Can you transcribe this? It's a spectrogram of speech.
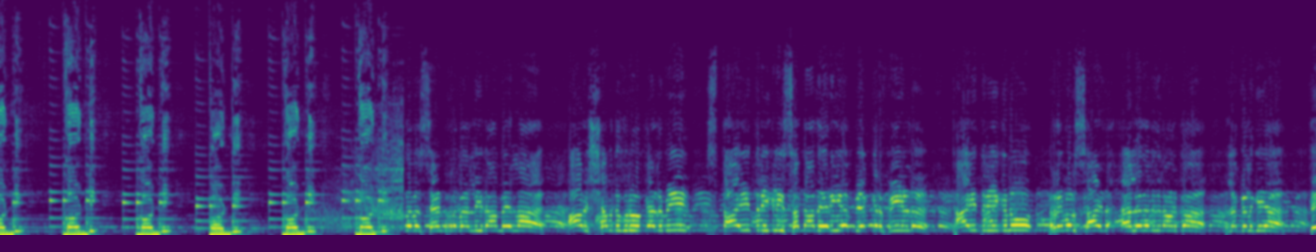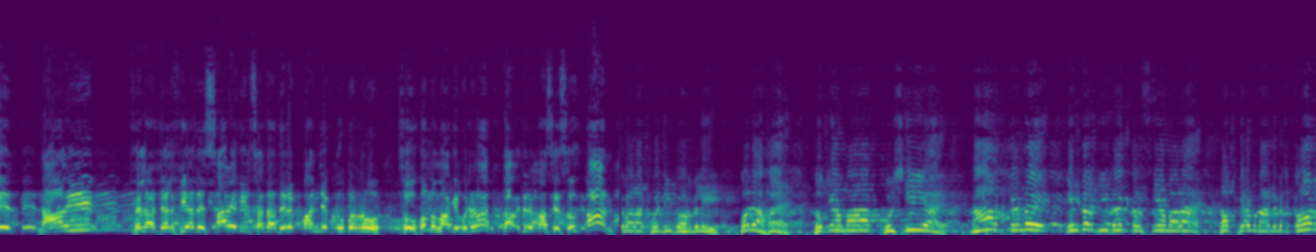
ਕੋਡੀ ਕੋਡੀ ਕੋਡੀ ਕੋਡੀ ਕੋਡੀ ਕੋਡੀ। ਸੈਂਟਰ ਵੈਲੀ ਦਾ ਮੇਲਾ ਹੈ। ਔਰ ਸ਼ਬਦ ਗੁਰੂ ਅਕੈਡਮੀ 27 ਤਰੀਕ ਲਈ ਸੱਦਾ ਦੇ ਰਹੀ ਹੈ। ਬੇਕਰਫੀਲਡ 28 ਤਰੀਕ ਨੂੰ ਰਿਵਰਸਾਈਡ ਐਲੇ ਦੇ ਵਿੱਚ ਰੌਣਕਾਂ ਲੱਗਣਗੀਆਂ। ਤੇ ਨਾਲ ਹੀ ਫਿਲਾਡੈਲਫੀਆ ਦੇ ਸਾਰੇ ਵੀਰ ਸੱਦਾ ਦੇ 5 ਅਕਤੂਬਰ ਨੂੰ ਸੋ ਹਮ ਮਾਗੇ ਪੁੱਜਣਾ। ਲਓ ਇਧਰੇ ਪਾਸੇ ਸੁਲਤਾਨ। ਵਾਲਾ ਕਬੱਡੀ ਪਾਉਣ ਉਹਦਾ ਹੈ ਲੋਕਾਂ ਵਾਲਾ ਖੁਸ਼ੀ ਹੈ। ਨਾਲ ਕਹਿੰਦੇ ਇੰਦਰਜੀਤ ਦਾ ਕਲਸੀਆਂ ਵਾਲਾ ਹੈ। ਤਾਂ ਫਿਰ ਮੈਦਾਨ ਵਿੱਚ ਕੌਣ?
